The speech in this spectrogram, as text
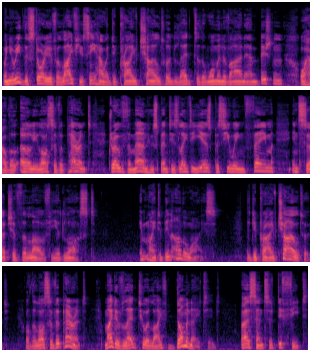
When you read the story of a life, you see how a deprived childhood led to the woman of iron ambition, or how the early loss of a parent drove the man who spent his later years pursuing fame in search of the love he had lost. It might have been otherwise. The deprived childhood, or the loss of a parent, might have led to a life dominated by a sense of defeat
